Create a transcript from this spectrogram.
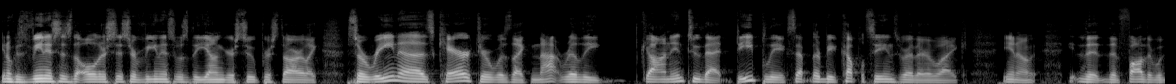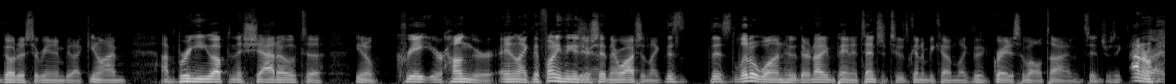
you know, because Venus is the older sister, Venus was the younger superstar. Like Serena's character was like not really gone into that deeply, except there'd be a couple scenes where they're like, you know, the the father would go to Serena and be like, you know, I'm I'm bringing you up in the shadow to you know create your hunger. And like the funny thing is, yeah. you're sitting there watching like this this little one who they're not even paying attention to is going to become like the greatest of all time. It's interesting. I don't know.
